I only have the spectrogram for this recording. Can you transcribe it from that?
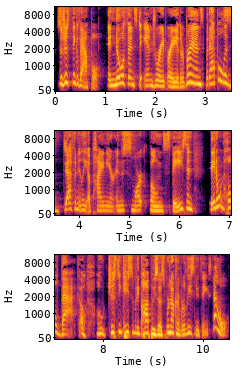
so just think of Apple and no offense to Android or any other brands, but Apple is definitely a pioneer in the smartphone space and they don't hold back. Oh, oh, just in case somebody copies us, we're not going to release new things. No,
